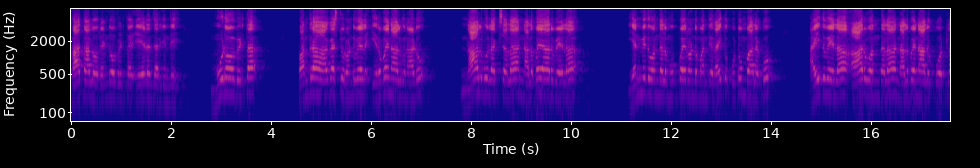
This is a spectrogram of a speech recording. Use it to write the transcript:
ఖాతాలో రెండో విడత వేయడం జరిగింది. మూడవ విడత పంద్రా ఆగస్టు రెండు వేల ఇరవై నాలుగు నాడు నాలుగు లక్షల నలభై ఆరు వేల ఎనిమిది వందల ముప్పై రెండు మంది రైతు కుటుంబాలకు ఐదు వేల ఆరు వందల నలభై నాలుగు కోట్ల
